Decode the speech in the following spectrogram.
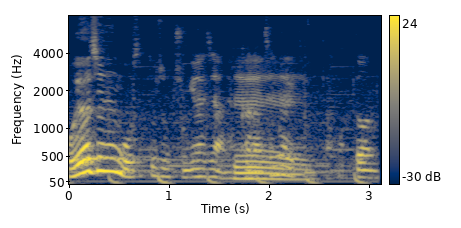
보여지는 모습도 좀 중요하지 않을까라는 음. 생각이 듭니다. 어떤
